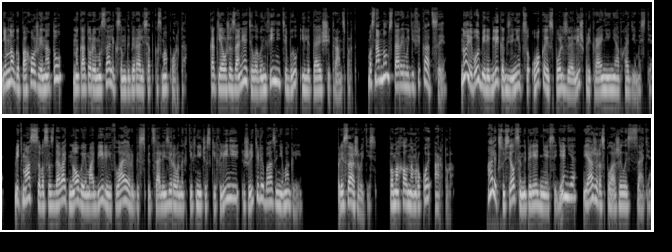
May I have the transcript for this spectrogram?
немного похожей на ту, на которой мы с Алексом добирались от космопорта. Как я уже заметила, в «Инфинити» был и летающий транспорт. В основном старые модификации, но его берегли как зеницу ока, используя лишь при крайней необходимости. Ведь массово создавать новые мобили и флайеры без специализированных технических линий жители базы не могли. «Присаживайтесь», — помахал нам рукой Артур. Алекс уселся на переднее сиденье, я же расположилась сзади.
